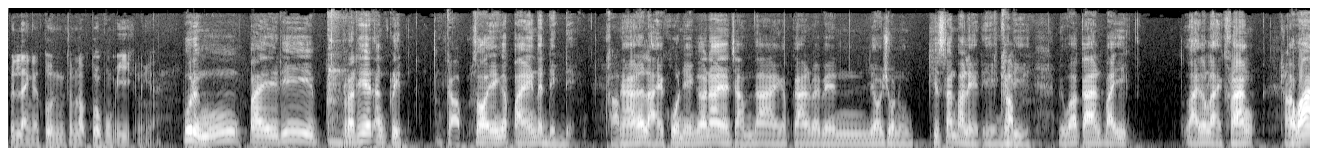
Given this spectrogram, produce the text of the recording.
เป็นแรงกระตุ้นสำหรับตัวผมอีกอะไรเงี้ยพูดถึงไปที่ประเทศอังกฤษครับซอเองก็ไปตั้งแต่เด็กครับๆนะฮะและหลายคนเองก็น่าจะจำได้กับการไปเป็นเยาวชนของคริสตันพาเลตเองคก็รับดี หรือว่าการไปอีกหลายต่อหลายครั้งครับแต่ว่า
